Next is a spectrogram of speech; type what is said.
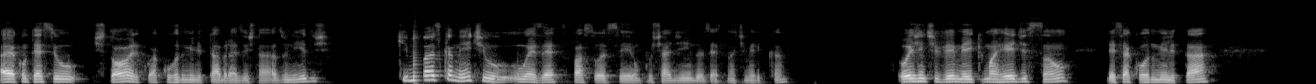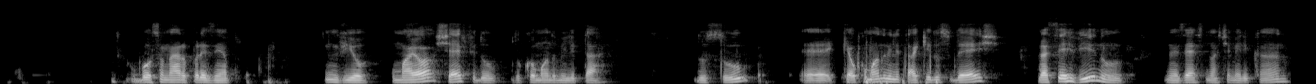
Aí acontece o histórico acordo militar Brasil-Estados Unidos, que basicamente o, o, exército passou a ser um puxadinho do exército norte-americano. Hoje a gente vê meio que uma reedição desse acordo militar. O Bolsonaro, por exemplo, enviou o maior chefe do, do comando militar do Sul é, que é o Comando Militar aqui do Sudeste, para servir no, no Exército Norte-Americano,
